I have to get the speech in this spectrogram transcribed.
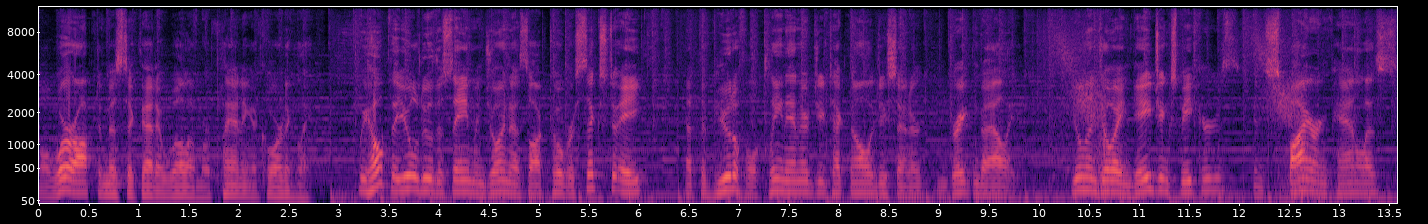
Well, we're optimistic that it will and we're planning accordingly. We hope that you'll do the same and join us October 6th to 8th at the beautiful Clean Energy Technology Center in Drayton Valley. You'll enjoy engaging speakers, inspiring panelists,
